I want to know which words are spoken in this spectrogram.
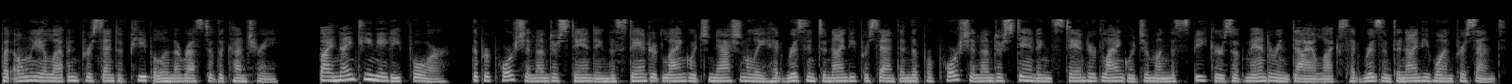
but only 11% of people in the rest of the country. By 1984, the proportion understanding the standard language nationally had risen to 90% and the proportion understanding the standard language among the speakers of Mandarin dialects had risen to 91%.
